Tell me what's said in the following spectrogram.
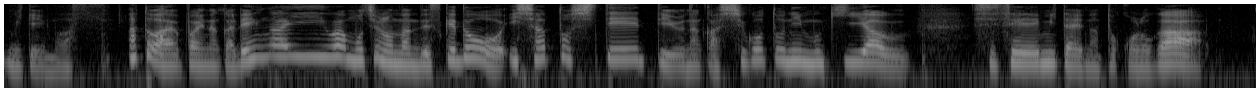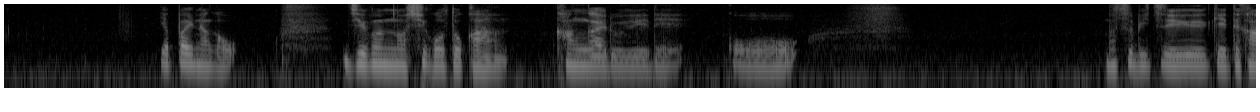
見ています。あとはやっぱりなんか恋愛はもちろんなんですけど医者としてっていうなんか仕事に向き合う姿勢みたいなところがやっぱりなんか自分の仕事感考える上でこう結びつけて考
